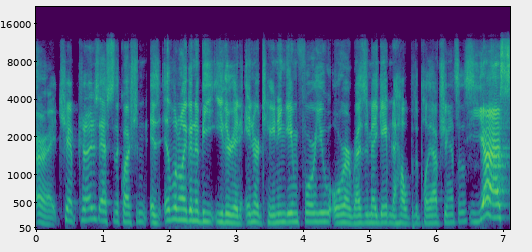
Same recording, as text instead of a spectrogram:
All right, Champ, can I just ask you the question? Is Illinois going to be either an entertaining game for you or a resume game to help with the playoff chances? Yes,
